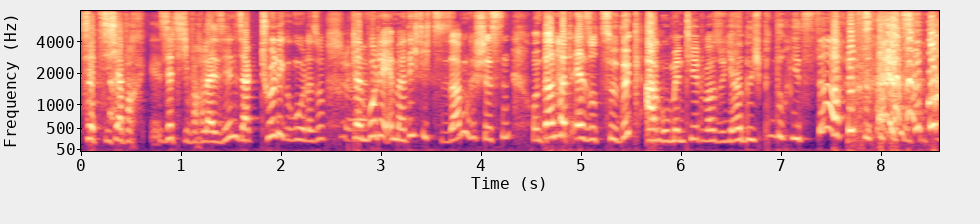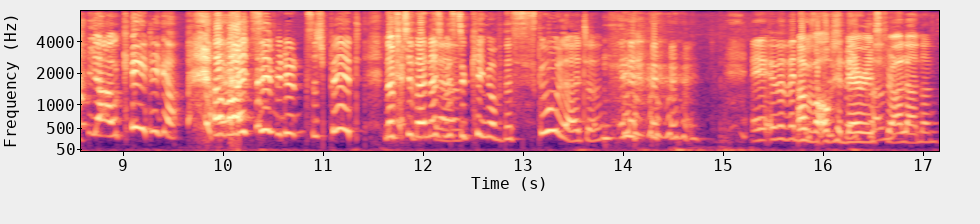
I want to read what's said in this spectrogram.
Setz dich einfach, setz dich einfach leise hin, sag Entschuldigung oder so. Dann wurde er immer richtig zusammengeschissen und dann hat er so zurück argumentiert, war so, ja, du, ich bin doch jetzt da. so, ja, okay, Digga. Aber halt zehn Minuten zu spät. Läufst du dann, als Ja. bist du King of the School, Alter. Ey, Aber auch hilarious komm- für alle anderen.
